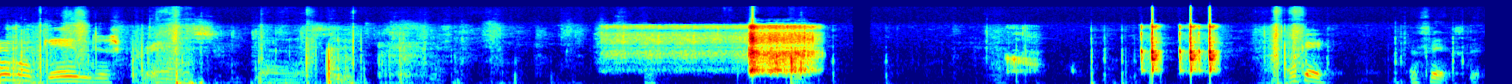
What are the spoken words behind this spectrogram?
I my game just crashed, guys. Okay, I fixed it.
